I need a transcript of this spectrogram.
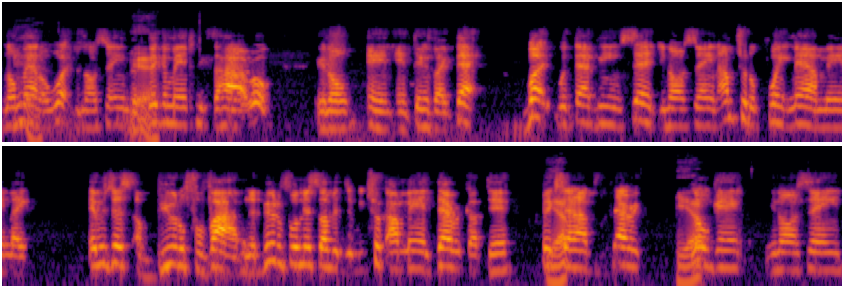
no yeah. matter what. You know what I'm saying? The yeah. bigger man takes the higher rope, you know, and, and things like that. But with that being said, you know what I'm saying? I'm to the point now, man, like it was just a beautiful vibe. And the beautifulness of it that we took our man Derek up there. Big yep. shout out to Derek, yep. no game. you know what I'm saying?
